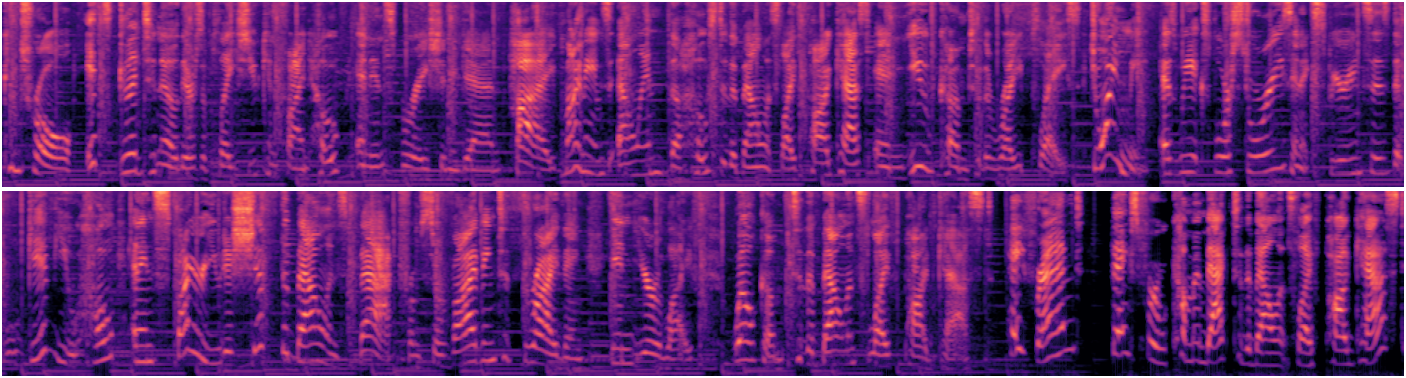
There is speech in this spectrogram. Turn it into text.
control, it's good to know there's a place you can find hope and inspiration again. Hi, my name's Ellen, the host of the Balanced Life podcast, and you've come to the right place. Join me as we explore stories and experiences that will give you hope and inspire you to shift the balance back from surviving to thriving in your life. Welcome to the Balanced Life podcast. Hey, friend. Thanks for coming back to the Balanced Life podcast.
